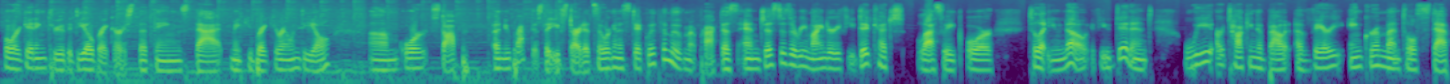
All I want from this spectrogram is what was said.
for getting through the deal breakers, the things that make you break your own deal um, or stop a new practice that you've started. So we're going to stick with the movement practice. And just as a reminder, if you did catch last week or to let you know if you didn't, we are talking about a very incremental step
